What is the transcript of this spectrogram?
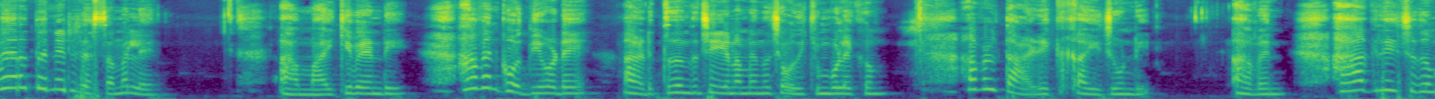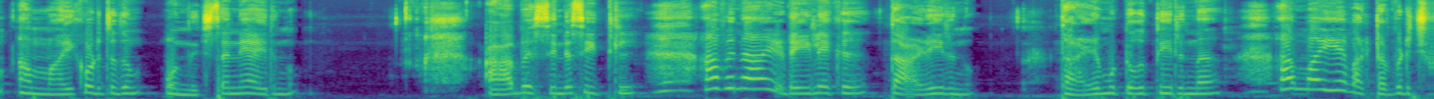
വേറെ തന്നെ ഒരു രസമല്ലേ? അമ്മായിക്ക് വേണ്ടി അവൻ കൊതിയോടെ അടുത്തതെന്ത് ചെയ്യണമെന്ന് ചോദിക്കുമ്പോഴേക്കും അവൾ താഴേക്ക് കൈ ചൂണ്ടി. അവൻ ആഗ്രഹിച്ചതും അമ്മായി കൊടുത്തതും ഒന്നിച്ചു തന്നെയായിരുന്നു. ആ ബസ്സിന്റെ സീറ്റിൽ അവൻ ആ ഇടയിലേക്ക് താഴെ ഇരുന്നു താഴെ മുട്ടുകുത്തിയിരുന്ന് അമ്മായിയെ വട്ടം പിടിച്ചു.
